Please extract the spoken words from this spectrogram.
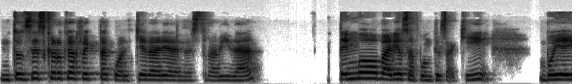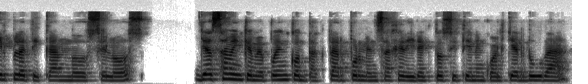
Entonces creo que afecta a cualquier área de nuestra vida. Tengo varios apuntes aquí, voy a ir platicándoselos. Ya saben que me pueden contactar por mensaje directo si tienen cualquier duda.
